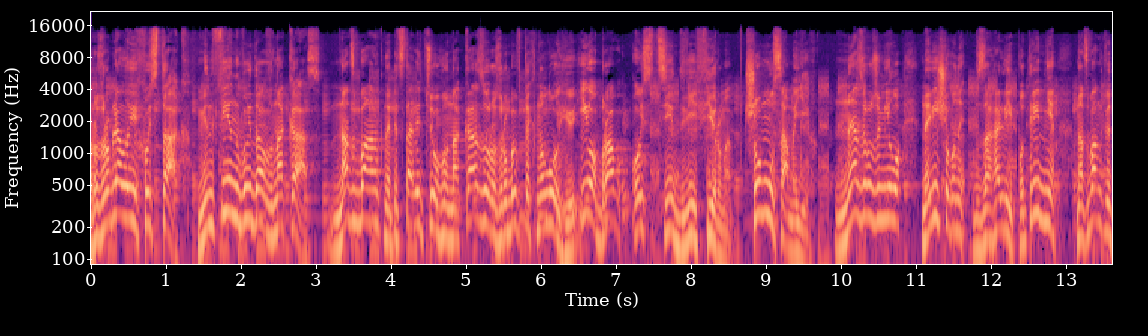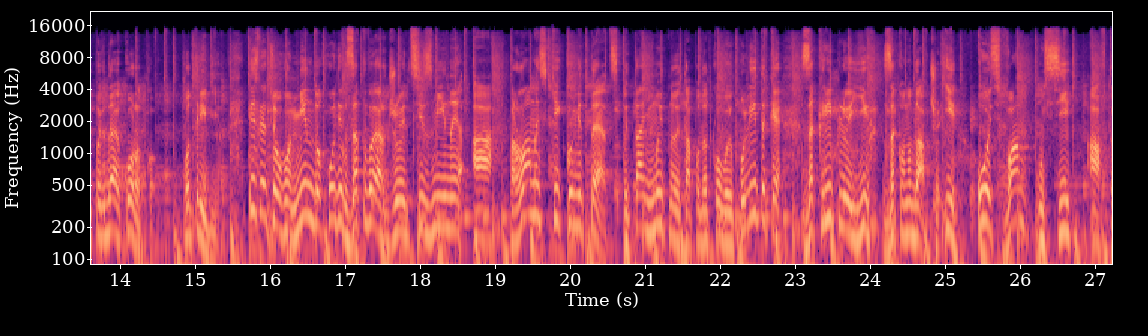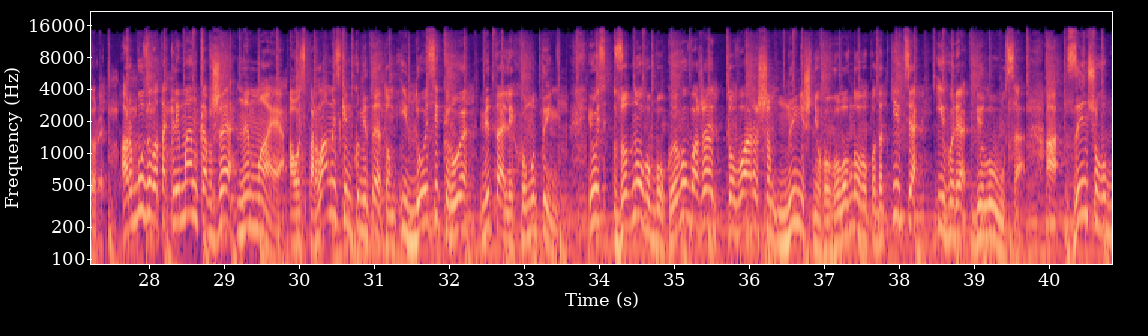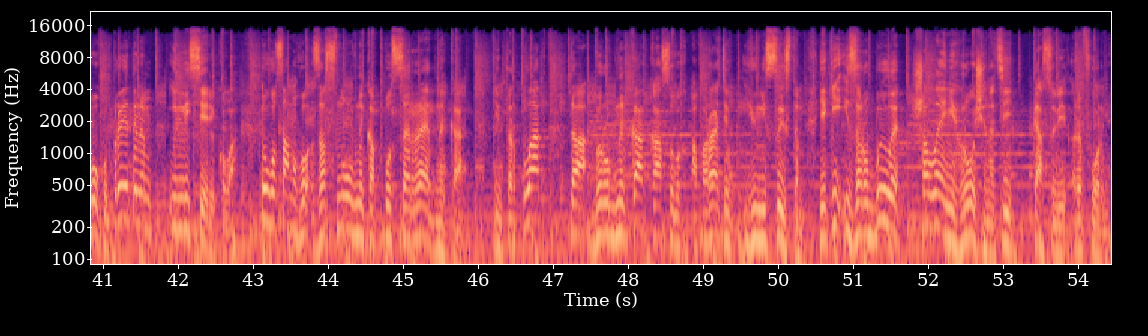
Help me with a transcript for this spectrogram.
Розробляли їх ось так. Мінфін видав наказ. Нацбанк на підставі цього наказу розробив технологію і обрав ось ці дві фірми. Чому саме їх? Не зрозуміло. Навіщо вони взагалі потрібні? Нацбанк відповідає коротко: потрібні. Після цього Міндоходів затверджує ці зміни. А парламентський комітет з питань митної та податкової політики закріплює їх законодавчо. І ось вам усі автори. Арбузова та Кліменка вже немає. А ось парламентським комітетом і досі керує Віталій Хомутинь. І ось з одного боку його вважають товаришем нинішнього головного податківця Ігоря Білоуса. А з іншого боку, приятелем Іллі Сєрікова, того самого засновника посередника Інтерплат та виробника касових апаратів Юнісистем, які і заробили шалені гроші на цій касовій реформі.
